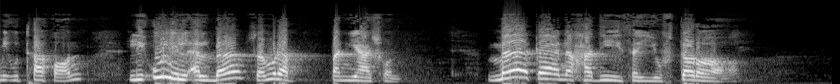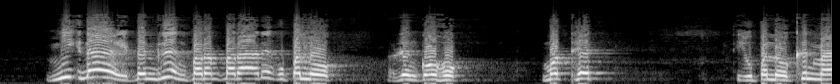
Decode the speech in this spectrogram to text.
มีอุทาหรณ์ลิอุลิลอัลบาสำหรับปัญญาชนมาการฮะดีษยุฟตรามิได้เป็นเรื่องปรำปราเรื่องอุปโลก เรื่องโกหกมดเท็จที่อุปโลกขึ้นมา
